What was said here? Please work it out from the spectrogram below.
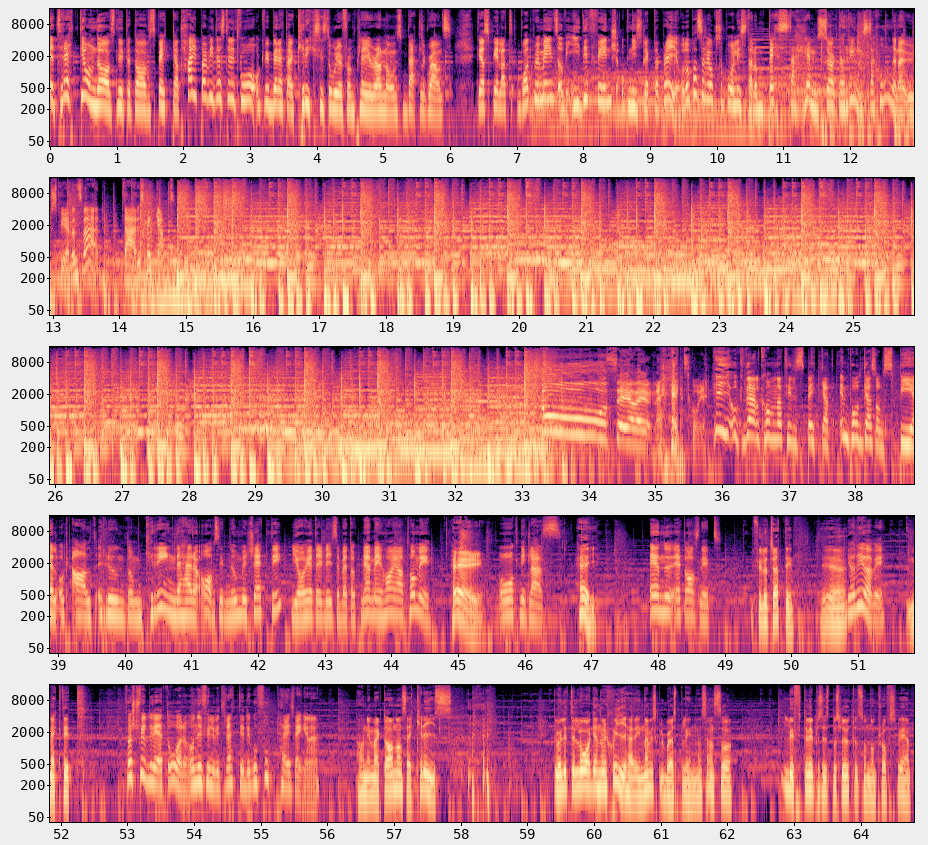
I det 30 avsnittet av Späckat hypar vi Destiny 2 och vi berättar krigshistorier från Player Unknowns Battlegrounds. Vi har spelat What Remains of Edith Finch och nysläppta Prey och då passar vi också på att lista de bästa hemsökta rymdstationerna ur spelens värld. Det här är Späckat. Och välkomna till Späckat, en podcast om spel och allt runt omkring. Det här är avsnitt nummer 30. Jag heter Elisabeth och med mig har jag Tommy Hej! och Niklas. Hej! Ännu ett avsnitt. Vi fyller 30. Det är Ja, det gör vi. mäktigt. Först fyllde vi ett år och nu fyller vi 30. Det går fort här i svängarna. Har ni märkt av någon sån här kris? det var lite låg energi här innan vi skulle börja spela in, men sen så lyfte vi precis på slutet som de proffs vi är.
